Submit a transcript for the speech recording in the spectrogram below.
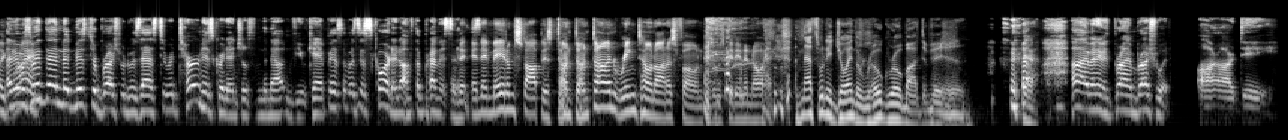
Like, And it was with them that Mr. Brushwood was asked to return his credentials from the Mountain View campus and was escorted off the premises. and they, and they made him stop his dun dun dun ringtone on his phone because it was getting annoying. and that's when he joined the Rogue Robot Division. yeah. Hi, my name is Brian Brushwood, RRD,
